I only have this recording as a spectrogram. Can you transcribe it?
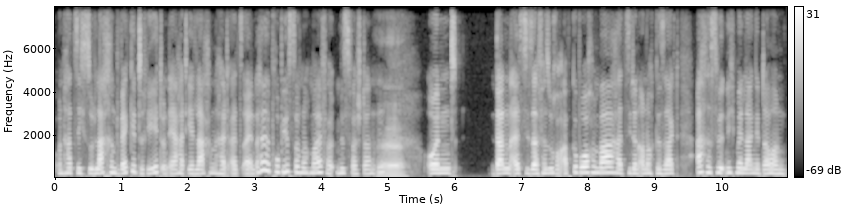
und hat sich so lachend weggedreht und er hat ihr Lachen halt als ein, äh, probier's doch nochmal, missverstanden. Äh, Und dann, als dieser Versuch auch abgebrochen war, hat sie dann auch noch gesagt, ach, es wird nicht mehr lange dauern,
